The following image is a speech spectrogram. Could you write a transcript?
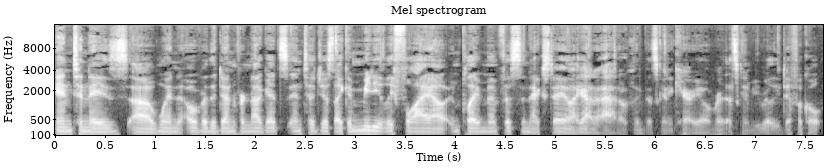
in Tanay's uh, win over the Denver Nuggets, and to just like immediately fly out and play Memphis the next day. Like I, I don't think that's going to carry over. That's going to be really difficult.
